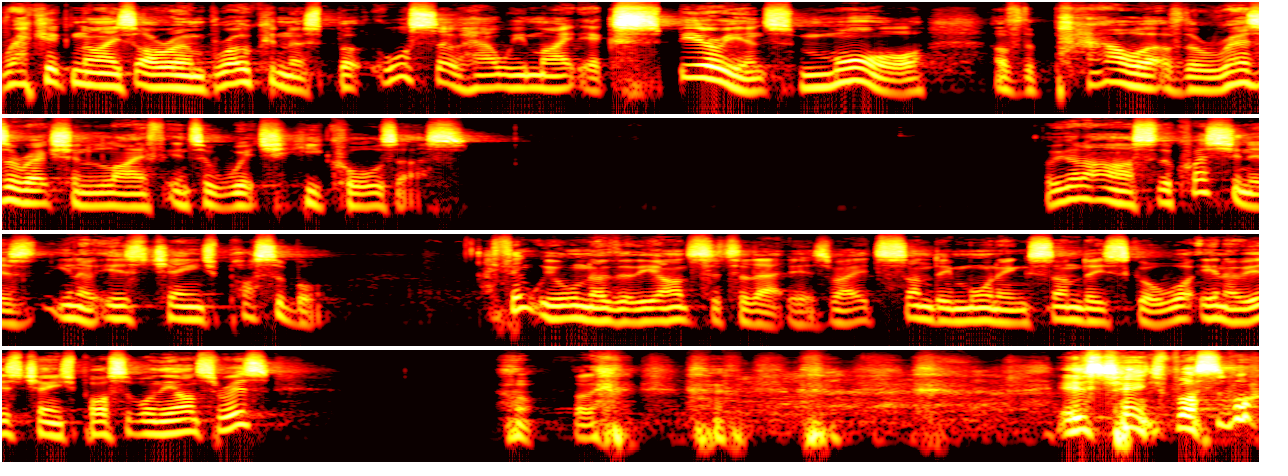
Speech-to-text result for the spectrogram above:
recognize our own brokenness, but also how we might experience more of the power of the resurrection life into which he calls us. We've got to ask the question is, you know, is change possible? I think we all know that the answer to that is, right? It's Sunday morning, Sunday school. What, you know, is change possible? And the answer is, oh, is change possible?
